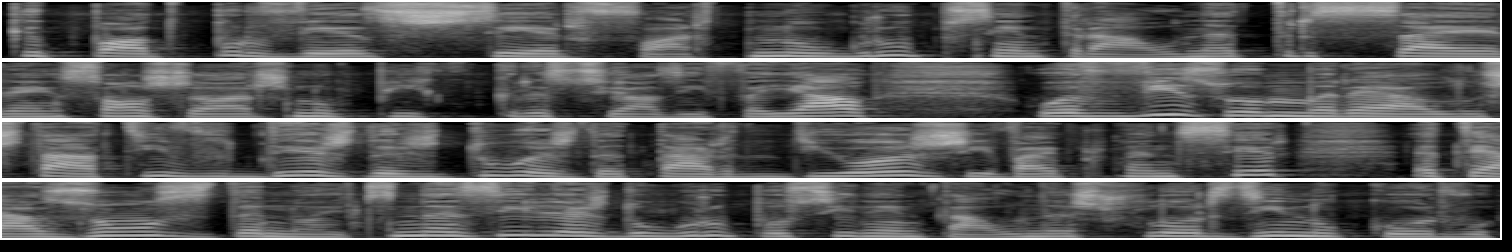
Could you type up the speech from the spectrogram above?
que pode, por vezes, ser forte. No grupo Central, na Terceira, em São Jorge, no Pico, Graciosa e Faial, o aviso amarelo está ativo desde as duas da tarde de hoje e vai permanecer até às 11 da noite. Nas ilhas do grupo Ocidental, nas Flores e no Corvo,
